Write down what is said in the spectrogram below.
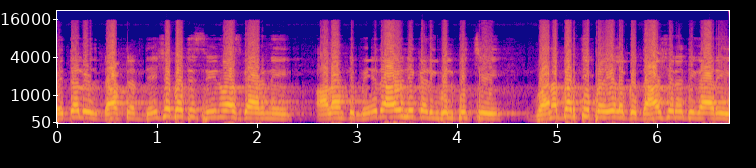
పెద్దలు డాక్టర్ దేశపతి శ్రీనివాస్ గారిని అలాంటి మేధావిని ఇక్కడికి పిలిపించి వనపర్తి ప్రజలకు దాశరథి గారి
